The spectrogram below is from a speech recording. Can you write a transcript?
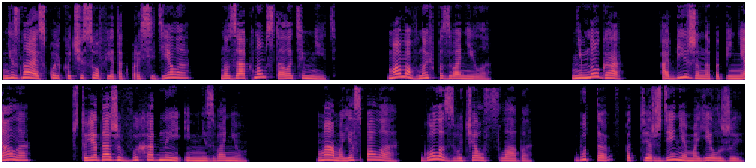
Не знаю, сколько часов я так просидела, но за окном стало темнеть. Мама вновь позвонила. Немного обиженно попеняла, что я даже в выходные им не звоню. «Мама, я спала», — голос звучал слабо, будто в подтверждение моей лжи.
